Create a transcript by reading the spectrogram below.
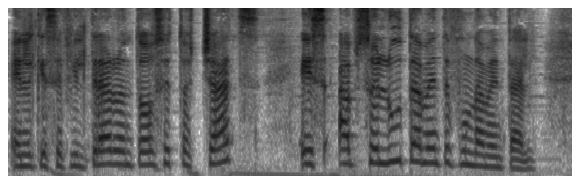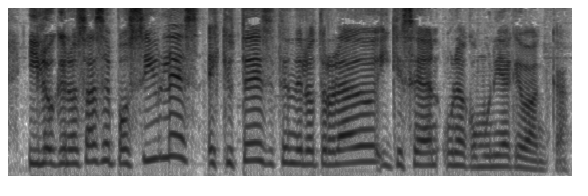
en el que se filtraron todos estos chats, es absolutamente fundamental. Y lo que nos hace posibles es que ustedes estén del otro lado y que sean una comunidad que banca.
